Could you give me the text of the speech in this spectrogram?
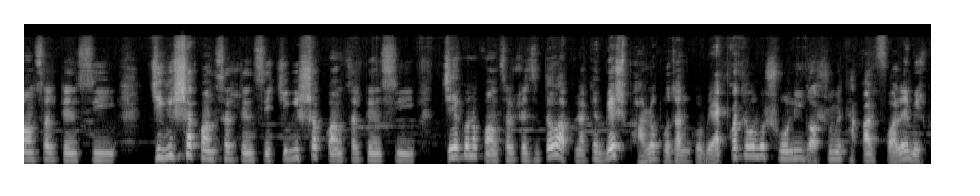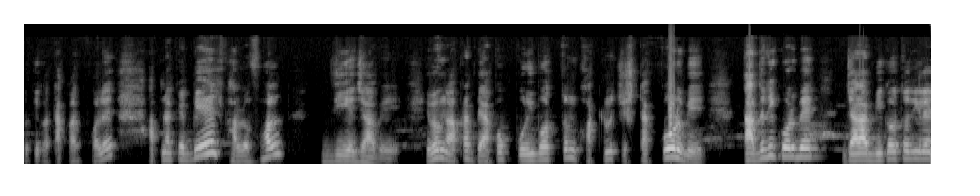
কনসালটেন্সি চিকিৎসা কনসালটেন্সি চিকিৎসক কনসালটেন্সি যে কোনো কনসালটেন্সিতেও আপনাকে বেশ ভালো প্রদান করবে। এক কথা বলব, শনি দশমে থাকার ফলে বৃহস্পতি থাকার ফলে আপনাকে বেশ ভালো ফল দিয়ে যাবে এবং আপনার ব্যাপক পরিবর্তন ঘটানোর চেষ্টা করবে। তাদেরই করবে। যারা বিগত দিনে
